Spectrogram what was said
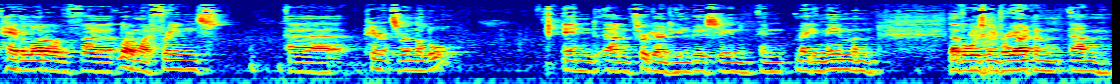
have a lot of uh, a lot of my friends' uh, parents are in the law and um, through going to university and, and, meeting them, and they've always been very open um,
